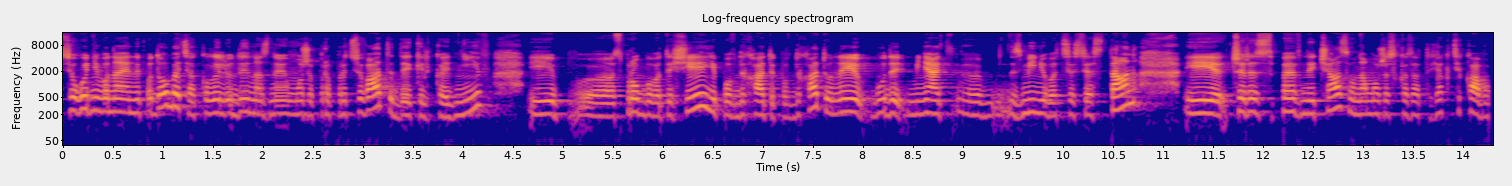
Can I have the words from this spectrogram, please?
сьогодні вона їй не подобається, коли людина з нею може пропрацювати декілька днів і е, спробувати ще її повдихати, повдихати, у неї буде міняти, е, змінюватися стан. І через певний час вона може сказати, як цікаво,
